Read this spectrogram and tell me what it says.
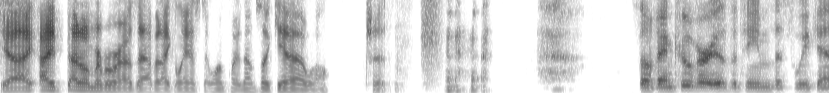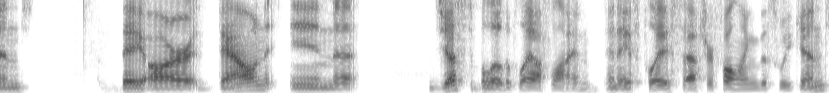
Yeah, I, I I don't remember where I was at, but I glanced at one point and I was like, yeah, well, shit. So Vancouver is the team this weekend. They are down in uh, just below the playoff line in eighth place after falling this weekend.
